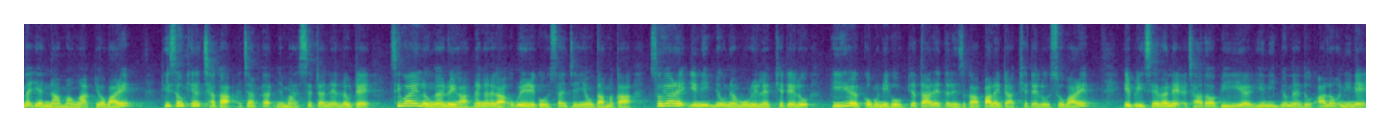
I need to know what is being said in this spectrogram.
မက်ရနာမောင်ကပြောပါတယ်ဒီဆုံးဖြတ်ချက်ကအကြမ်းဖက်မြန်မာစစ်တပ်နဲ့လုပ်တဲ့စီးပွားရေးလုပ်ငန်းတွေဟာနိုင်ငံတကာဥပဒေတွေကိုစန့်ကျင်ယုံသားမကဆိုရတဲ့ယင်းနှိမ့်မြုပ်နှံမှုတွေလည်းဖြစ်တယ်လို့ BEL ကုမ္ပဏီကိုပြတ်သားတဲ့သတင်းစကားပလိုက်တာဖြစ်တယ်လို့ဆိုပါတယ်။ AP7 နဲ့အခြားသော BEL ယင်းနှိမ့်မြုပ်နှံသူအားလုံးအနေနဲ့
